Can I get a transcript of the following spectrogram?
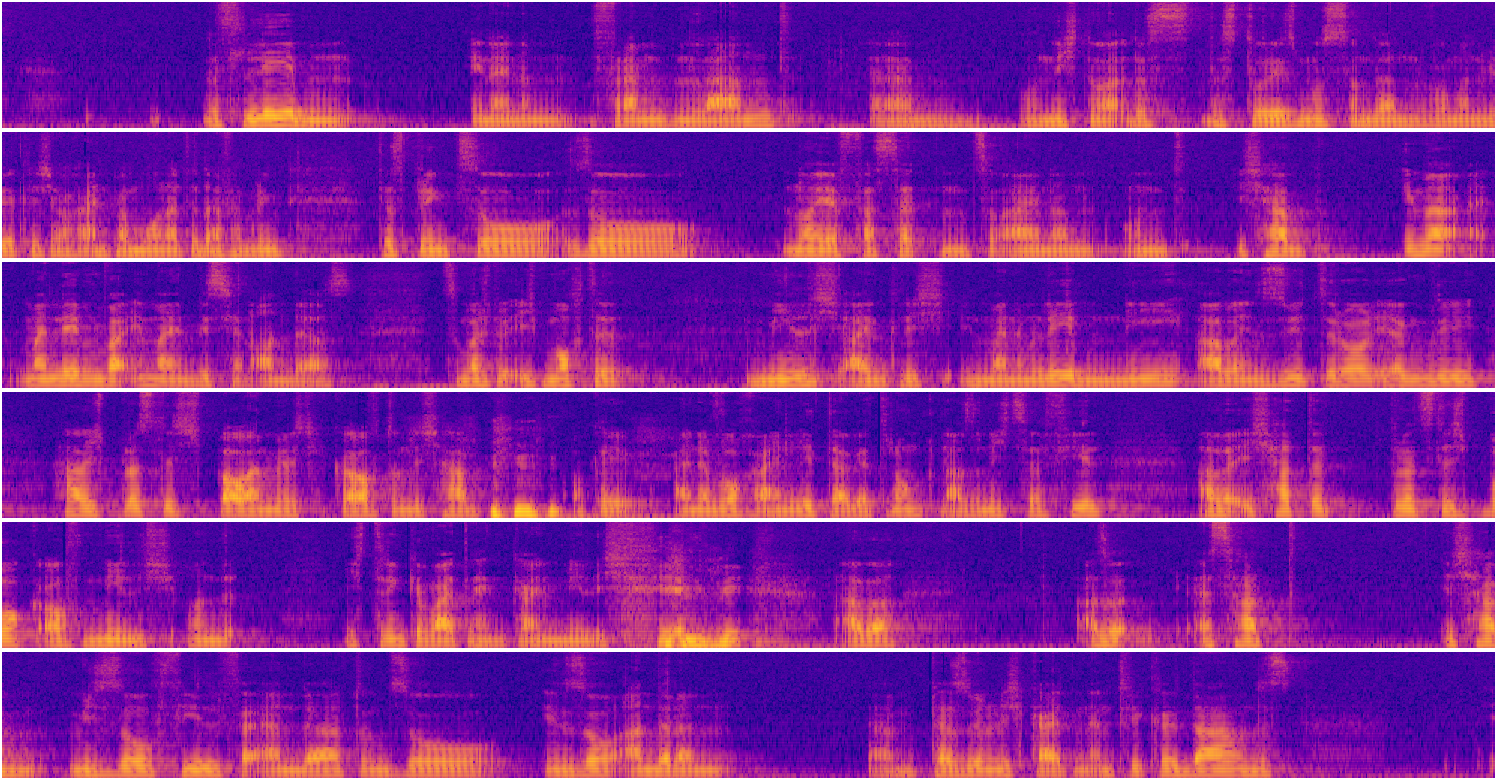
das Leben in einem fremden Land ähm, und nicht nur das, das Tourismus, sondern wo man wirklich auch ein paar Monate da verbringt, das bringt so, so neue Facetten zu einem. Und ich habe immer, mein Leben war immer ein bisschen anders. Zum Beispiel, ich mochte Milch eigentlich in meinem Leben nie, aber in Südtirol irgendwie habe ich plötzlich Bauernmilch gekauft und ich habe, okay, eine Woche ein Liter getrunken, also nicht sehr viel, aber ich hatte plötzlich Bock auf Milch und ich trinke weiterhin keine Milch irgendwie, aber also es hat, ich habe mich so viel verändert und so in so anderen ähm, Persönlichkeiten entwickelt da und es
